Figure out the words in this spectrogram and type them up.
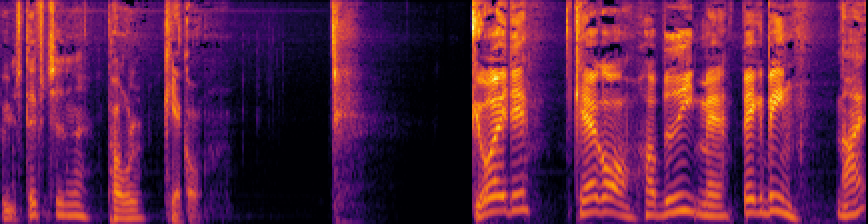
Fyns Stiftstidende, Paul Kjærgaard. Gjorde I det, Kærgaard? Hoppede I med begge ben? Nej,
